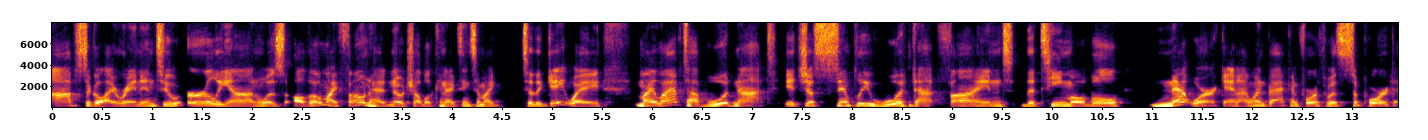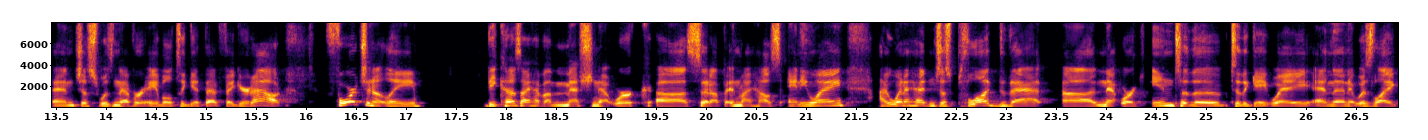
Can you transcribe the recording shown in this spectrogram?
obstacle I ran into early on was although my phone had no trouble connecting to my to the gateway, my laptop would not. It just simply would not find the T-Mobile network. And I went back and forth with support and just was never able to get that figured out. Fortunately, because I have a mesh network uh, set up in my house anyway, I went ahead and just plugged that uh, network into the to the gateway, and then it was like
